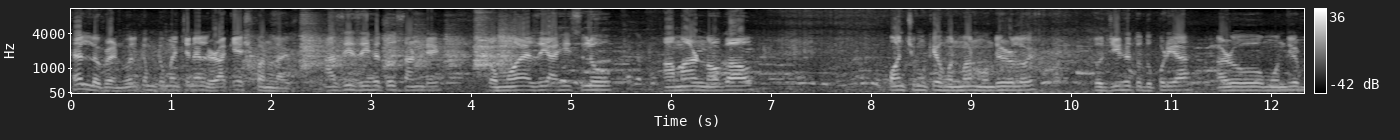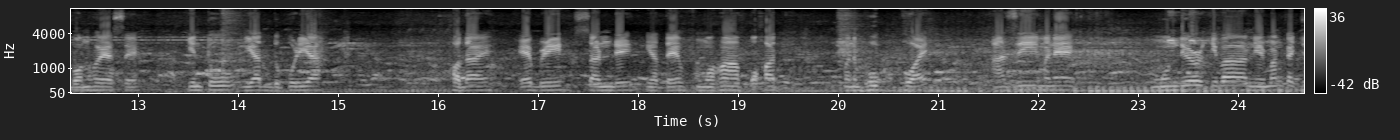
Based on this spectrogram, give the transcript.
Hello' friend welcome to my channel Rakesh fun life আজি যিহেতু ছানডে তো মই আজি আহিছিলোঁ আমাৰ নগাঁও পঞ্চমুখী হনুমান মন্দিৰলৈ তো যিহেতু দুপৰীয়া আৰু মন্দিৰ বন্ধ হৈ আছে কিন্তু ইয়াত দুপৰীয়া সদায় এভৰি ছানডে ইয়াতে মহাপ্ৰসাদ মানে ভোগ খুৱায় আজি মানে মন্দিৰৰ কিবা নিৰ্মাণ কাৰ্য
